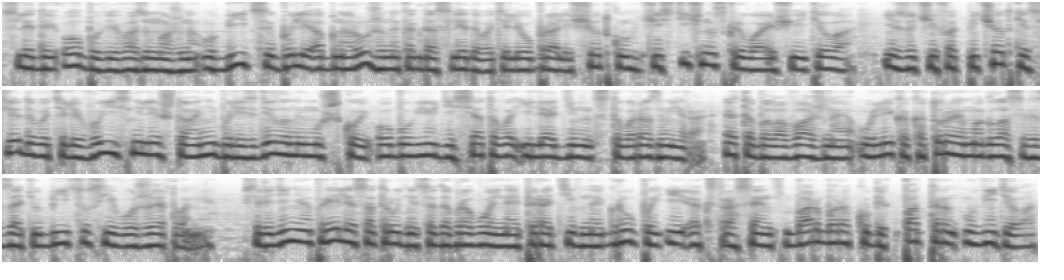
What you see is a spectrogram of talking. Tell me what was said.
Следы обуви, возможно, убийцы были обнаружены, когда следователи убрали щетку, частично скрывающие тела. Изучив отпечатки, следователи выяснили, что они были сделаны мужской обувью 10 или 11 размера. Это это была важная улика, которая могла связать убийцу с его жертвами. В середине апреля сотрудница добровольной оперативной группы и экстрасенс Барбара Кубик Паттерн увидела,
